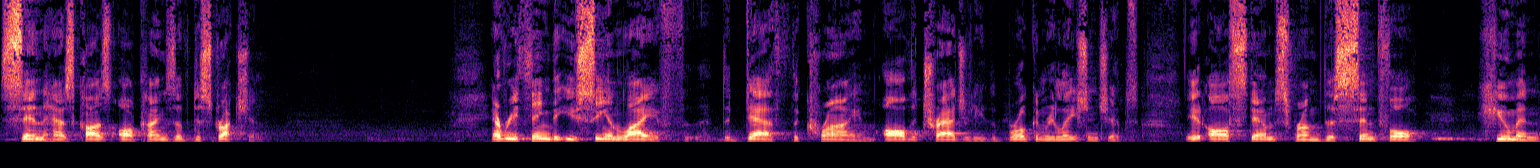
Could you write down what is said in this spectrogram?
Sin has caused all kinds of destruction. Everything that you see in life, the death, the crime, all the tragedy, the broken relationships, it all stems from the sinful human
